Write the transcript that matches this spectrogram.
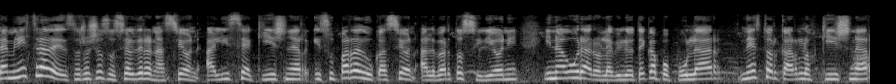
La ministra de Desarrollo Social de la Nación, Alicia Kirchner, y su par de Educación, Alberto Silioni, inauguraron la Biblioteca Popular Néstor Carlos Kirchner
